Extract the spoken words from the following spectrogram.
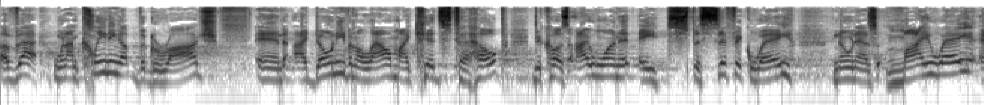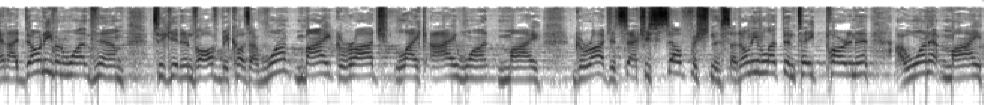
of that. When I'm cleaning up the garage and I don't even allow my kids to help because I want it a specific way known as my way. And I don't even want them to get involved because I want my garage like I want my garage. It's actually selfishness. I don't even let them take part in it. I want it my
